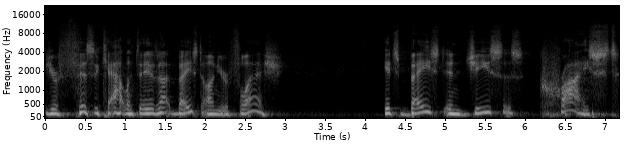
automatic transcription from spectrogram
your physicality is not based on your flesh. It's based in Jesus Christ.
